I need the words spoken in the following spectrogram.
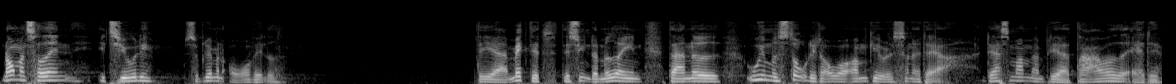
Når man træder ind i Tivoli, så bliver man overvældet. Det er mægtigt, det syn, der møder en. Der er noget uimodståeligt over omgivelserne der. Det er som om, man bliver draget af det.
